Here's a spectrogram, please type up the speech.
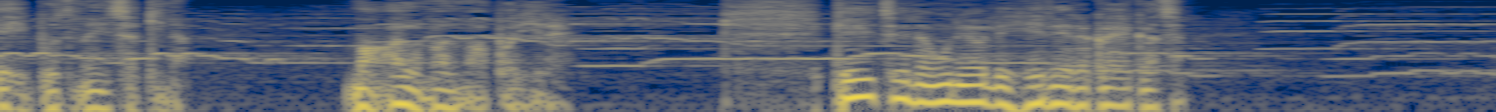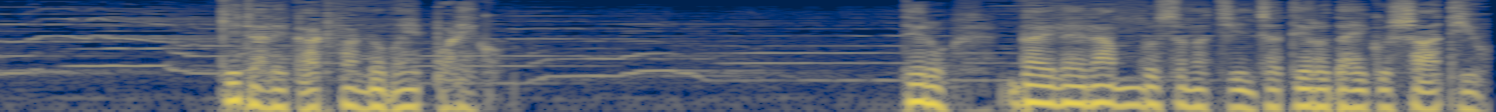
केही बुझ्नै सकिन। म अलमलमा परिरहे। केही छैन उनीहरूले हेरेर गएका छन्। केटाले काठमाडौँमै पढेको। तेरो दाईलाई राम्रोसँग चिन्छ तेरो दाईको साथी हो।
